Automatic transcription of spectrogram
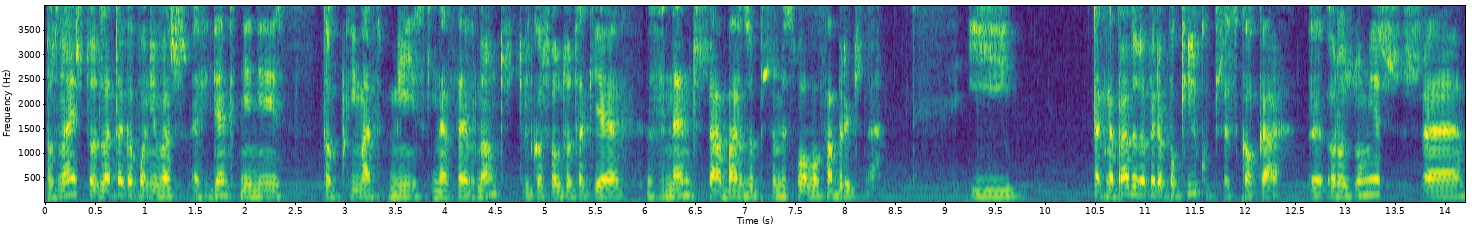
Poznajesz to dlatego, ponieważ ewidentnie nie jest to klimat miejski na zewnątrz, tylko są to takie wnętrza bardzo przemysłowo-fabryczne. I tak naprawdę dopiero po kilku przeskokach y, rozumiesz, że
